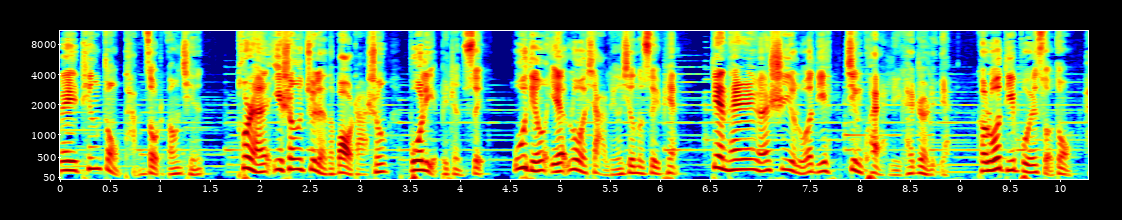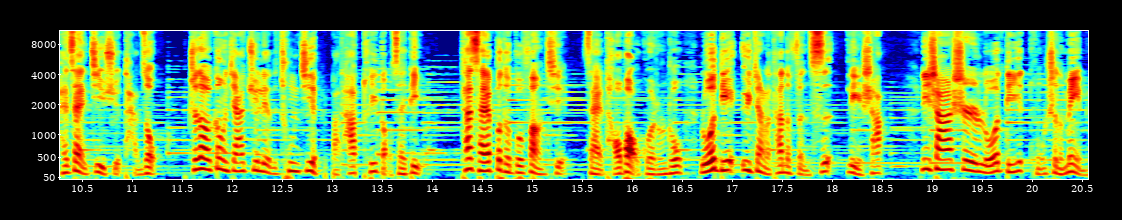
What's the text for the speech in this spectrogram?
为听众弹奏着钢琴。突然，一声剧烈的爆炸声，玻璃被震碎。屋顶也落下零星的碎片。电台人员示意罗迪尽快离开这里，可罗迪不为所动，还在继续弹奏，直到更加剧烈的冲击把他推倒在地，他才不得不放弃。在逃跑过程中，罗迪遇见了他的粉丝丽莎。丽莎是罗迪同事的妹妹，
